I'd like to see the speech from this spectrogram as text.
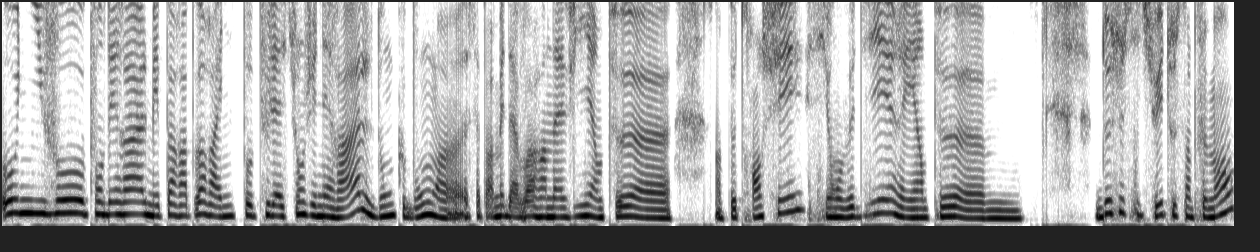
au niveau pondéral, mais par rapport à une population générale. Donc bon, euh, ça permet d'avoir un avis un peu, euh, un peu tranché, si on veut dire, et un peu de se situer tout simplement.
